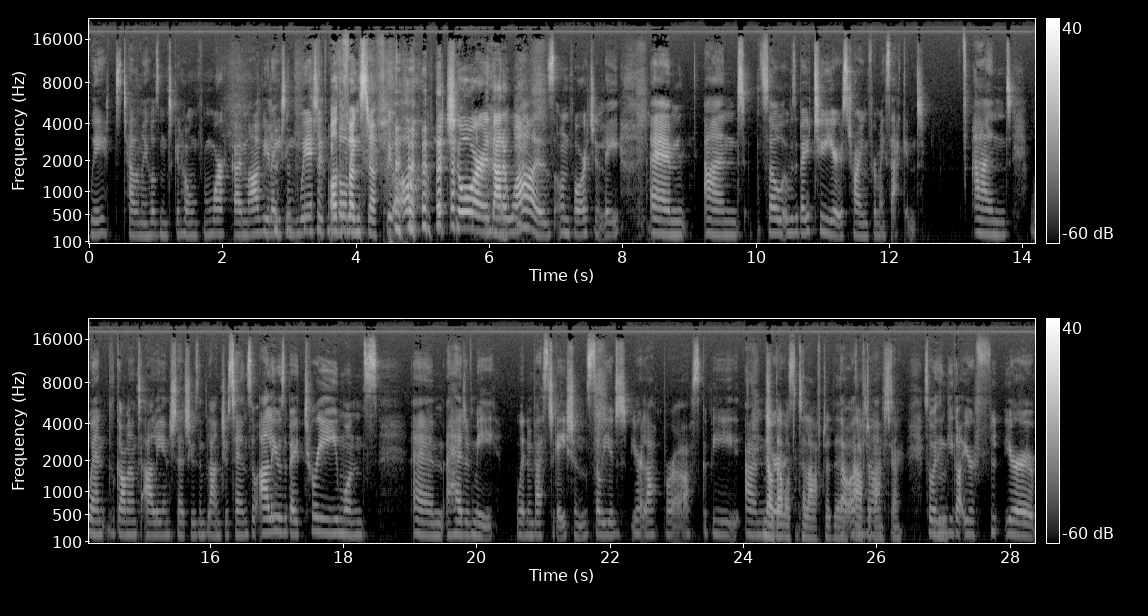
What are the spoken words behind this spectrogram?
with telling my husband to get home from work. I'm ovulating with it. All the fun stuff. the, oh, the chore that it was, unfortunately. Um, and so it was about two years trying for my second. And went gone on to Ali and she said she was in Blanchardstown. So Ali was about three months um, ahead of me with investigations. So you'd your laparoscopy and No, your, that wasn't till after the after Blanchardstown. So I think mm. you got your your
